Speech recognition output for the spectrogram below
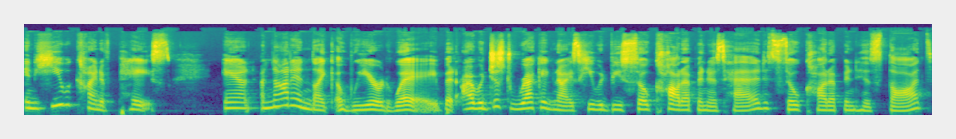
And he would kind of pace and not in like a weird way, but I would just recognize he would be so caught up in his head, so caught up in his thoughts.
